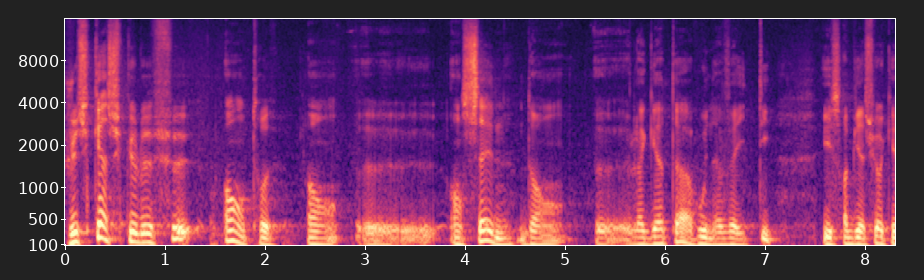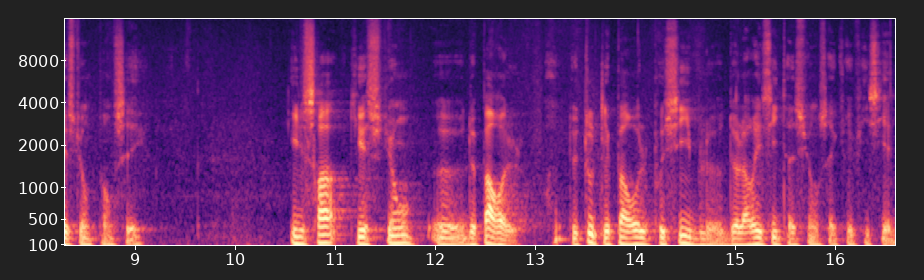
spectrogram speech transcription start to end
jusqu'à ce que le feu entre en, en scène dans la Gata Hunavaiti. Il sera bien sûr question de pensée. Il sera question de parole, de toutes les paroles possibles de la récitation sacrificielle.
